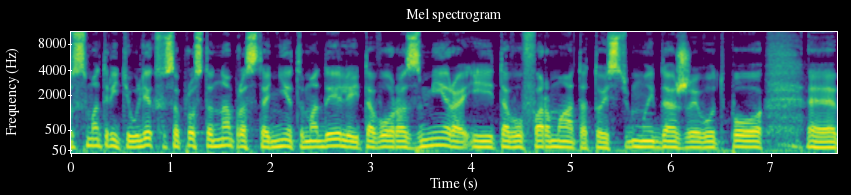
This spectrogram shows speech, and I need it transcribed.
смотрите, у Lexus просто-напросто нет моделей того размера и того формата. То есть мы даже вот по э,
